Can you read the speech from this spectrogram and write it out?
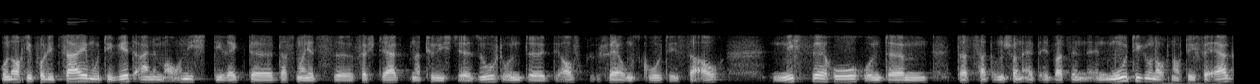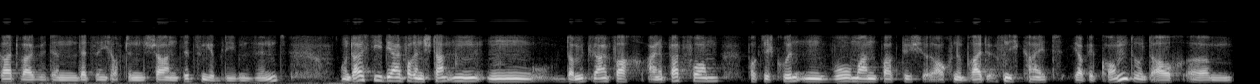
Und auch die Polizei motiviert einem auch nicht direkt, dass man jetzt verstärkt natürlich sucht und die Aufklärungsquote ist da auch nicht sehr hoch und ähm, das hat uns schon etwas entmutigt und auch natürlich verärgert, weil wir dann letztendlich auf den Schaden sitzen geblieben sind. Und da ist die Idee einfach entstanden, mh, damit wir einfach eine Plattform praktisch gründen, wo man praktisch auch eine breite Öffentlichkeit ja bekommt und auch ähm,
